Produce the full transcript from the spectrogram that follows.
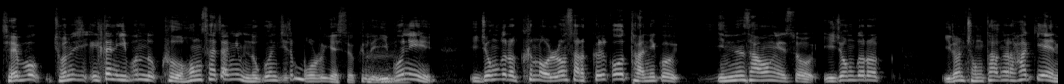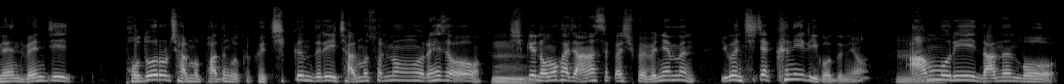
제복 저는 일단 이분 그 홍 사장님 누군지는 모르겠어요. 근데 음. 이분이 이 정도로 큰 언론사를 끌고 다니고 있는 상황에서 이 정도로 이런 정탕을 하기에는 왠지 보도를 잘못 받은 걸까 그 직근들이 잘못 설명을 해서 음. 쉽게 넘어가지 않았을까 싶어요. 왜냐하면 이건 진짜 큰 일이거든요. 음. 아무리 나는 뭐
